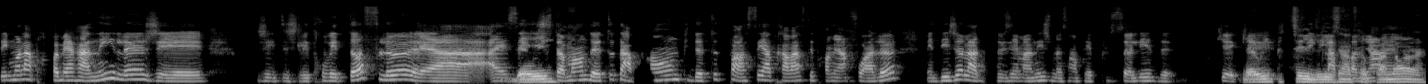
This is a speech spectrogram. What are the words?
sais, moi, la première année, là, j'ai, je l'ai trouvé tough là, à, essayer ben justement de tout apprendre puis de tout passer à travers ces premières fois-là. Mais déjà, la deuxième année, je me sentais plus solide que. que ben oui, puis tu sais, les entrepreneurs,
